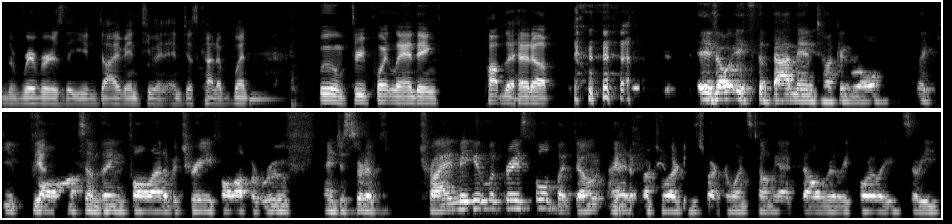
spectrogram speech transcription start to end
the rivers that you dive into and, and just kind of went, boom, three point landing, pop the head up? It's al- it's the Batman tuck and roll. Like you Yeah. fall off something, fall out of a tree, fall off a roof, and just sort of try and make it look graceful, but don't. I had a martial arts instructor once tell me I fell really poorly, so he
